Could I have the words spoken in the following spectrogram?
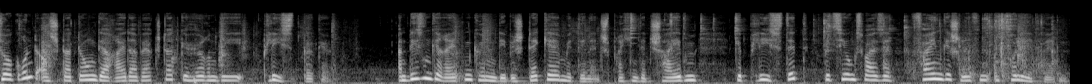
Zur Grundausstattung der Reiterwerkstatt gehören die Pliestböcke. An diesen Geräten können die Bestecke mit den entsprechenden Scheiben gepliestet bzw. fein geschliffen und poliert werden.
